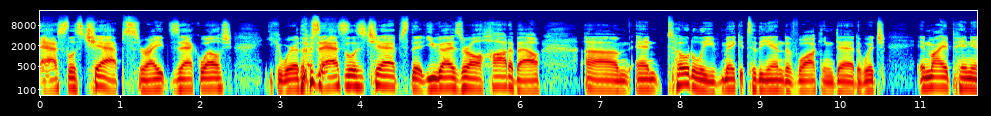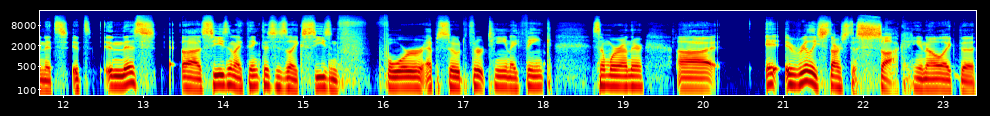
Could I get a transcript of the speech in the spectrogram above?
assless chaps, right? Zach Welsh. You can wear those assless chaps that you guys are all hot about, um, and totally make it to the end of Walking Dead. Which, in my opinion, it's it's in this uh, season. I think this is like season f- four, episode thirteen. I think somewhere on there. Uh, it it really starts to suck. You know, like the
